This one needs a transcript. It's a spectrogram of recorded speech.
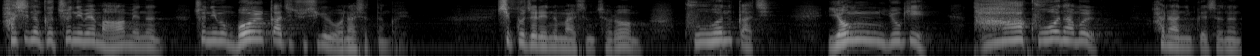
하시는 그 주님의 마음에는 주님은 뭘까지 주시길 원하셨던 거예요? 19절에 있는 말씀처럼 구원까지 영육이 다 구원함을 하나님께서는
